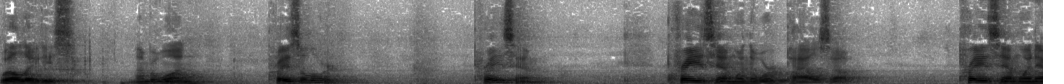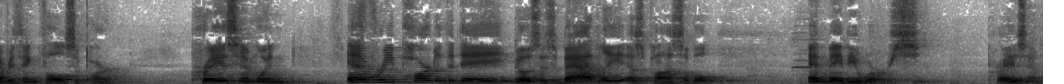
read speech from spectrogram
Well, ladies, number one, praise the Lord. Praise Him. Praise Him when the work piles up. Praise Him when everything falls apart. Praise Him when every part of the day goes as badly as possible and maybe worse. Praise Him.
